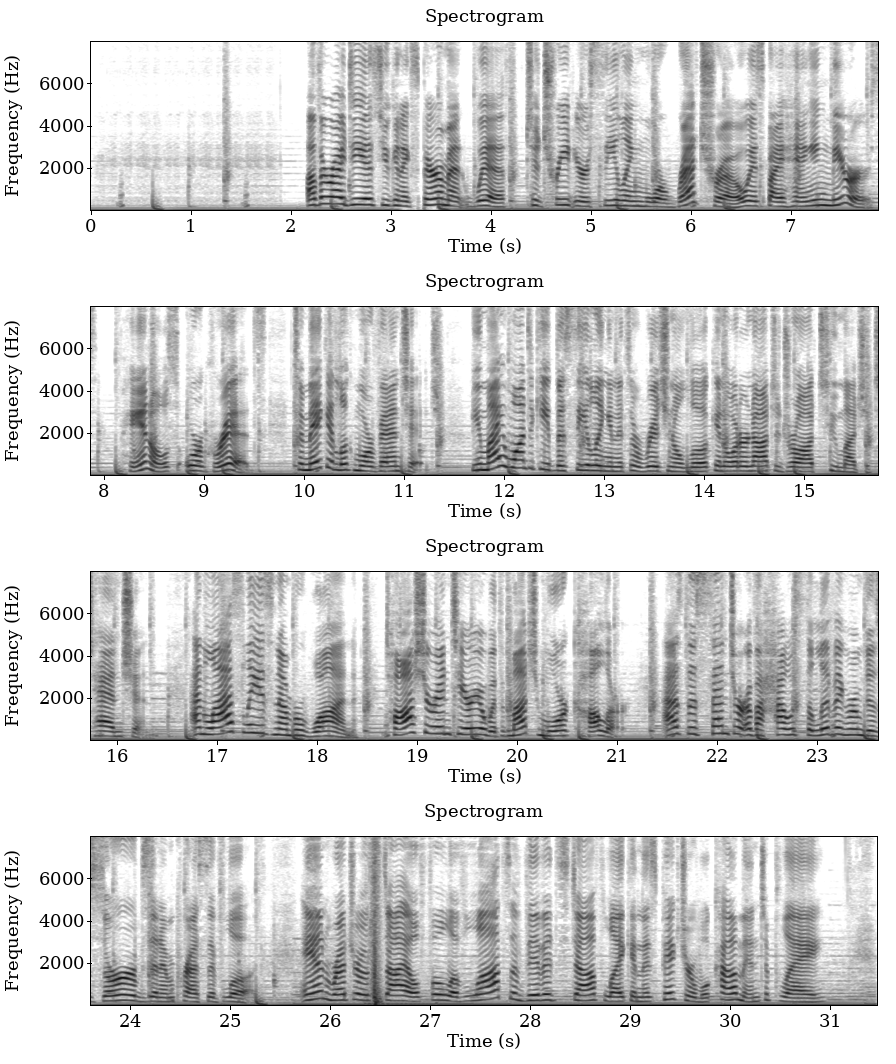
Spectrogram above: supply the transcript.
Other ideas you can experiment with to treat your ceiling more retro is by hanging mirrors, panels, or grids to make it look more vintage. You might want to keep the ceiling in its original look in order not to draw too much attention. And lastly is number one, toss your interior with much more color. As the center of a house, the living room deserves an impressive look. And retro style full of lots of vivid stuff like in this picture will come into play.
